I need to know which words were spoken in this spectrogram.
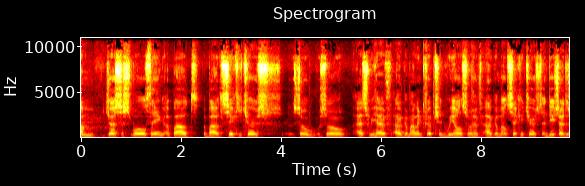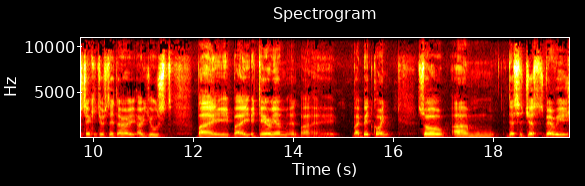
um, just a small thing about about signatures. So so as we have Elgamal encryption, we also have Elgamal signatures, and these are the signatures that are, are used by by Ethereum and by by Bitcoin. So um, this is just very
